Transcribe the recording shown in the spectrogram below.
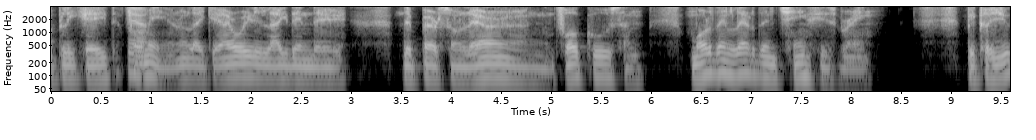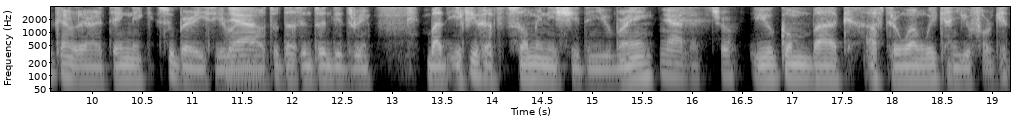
applicate for Yeah. me, you know, like I really like then the, the person learn and focus and more than learn than change his brain. Because you can learn a technique super easy right Yeah. now, 2023. But if you have so many shit in your brain, Yeah, that's true. you come back after one week and you forget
